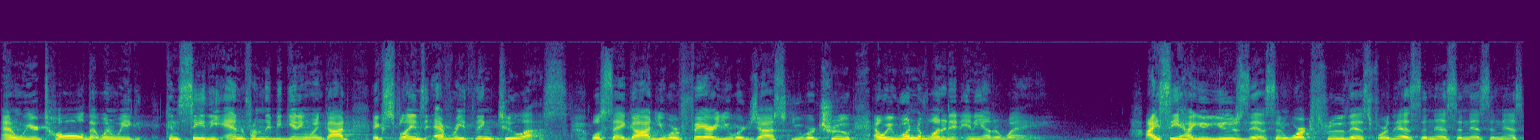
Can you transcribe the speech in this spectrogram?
And we are told that when we can see the end from the beginning, when God explains everything to us, we'll say, God, you were fair, you were just, you were true, and we wouldn't have wanted it any other way. I see how you use this and work through this for this and this and this and this.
